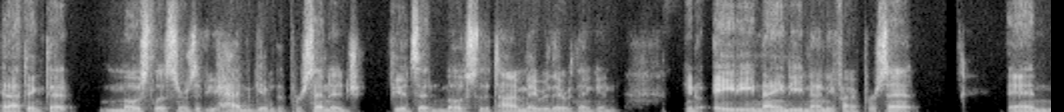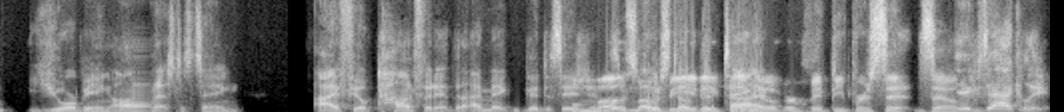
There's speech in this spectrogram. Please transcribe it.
And I think that most listeners, if you hadn't given the percentage, if you had said most of the time, maybe they were thinking, you know, 80, 90, 95%. And you're being honest and saying, I feel confident that I make good decisions most, most, would be of the time. over 50%. So Exactly.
